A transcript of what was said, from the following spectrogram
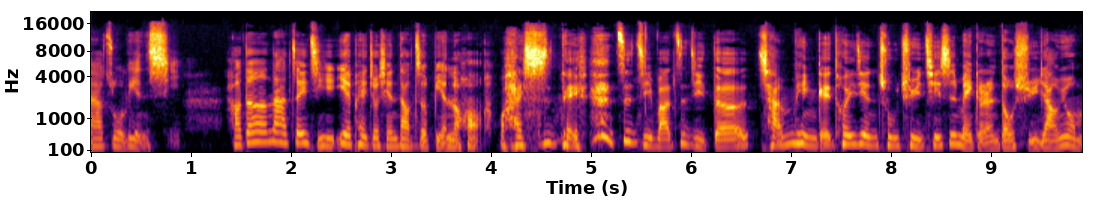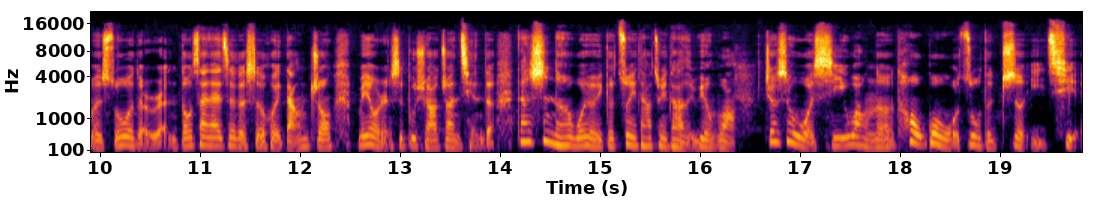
家做练习。好的，那这一集叶配就先到这边了哈。我还是得自己把自己的产品给推荐出去。其实每个人都需要，因为我们所有的人都站在这个社会当中，没有人是不需要赚钱的。但是呢，我有一个最大最大的愿望，就是我希望呢，透过我做的这一切，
